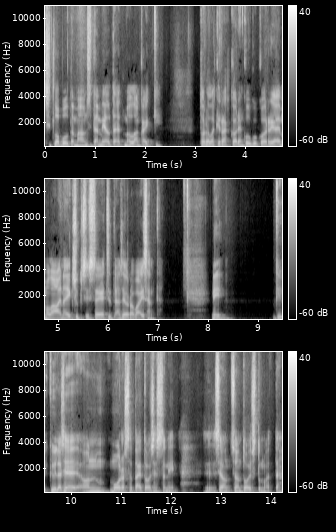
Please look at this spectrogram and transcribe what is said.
sitten lopulta mä oon sitä mieltä, että me ollaan kaikki todellakin rakkauden kulkukoiria ja me ollaan aina eksyksissä ja etsitään seuraavaa isäntä. Niin ky- kyllä se on muodossa tai toisessa, niin se on, se on toistunut. Että,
